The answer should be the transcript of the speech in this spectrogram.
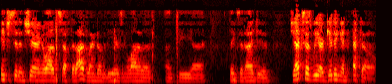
interested in sharing a lot of the stuff that I've learned over the years and a lot of the of the uh, things that I do. Jack says we are getting an echo.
